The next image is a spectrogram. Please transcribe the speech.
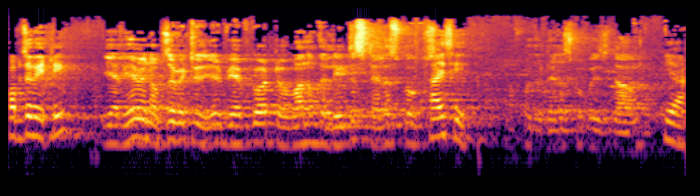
Observatory. Yeah, we have an observatory here. We have got uh, one of the latest telescopes. I see. Of course, the telescope is down. Yeah.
